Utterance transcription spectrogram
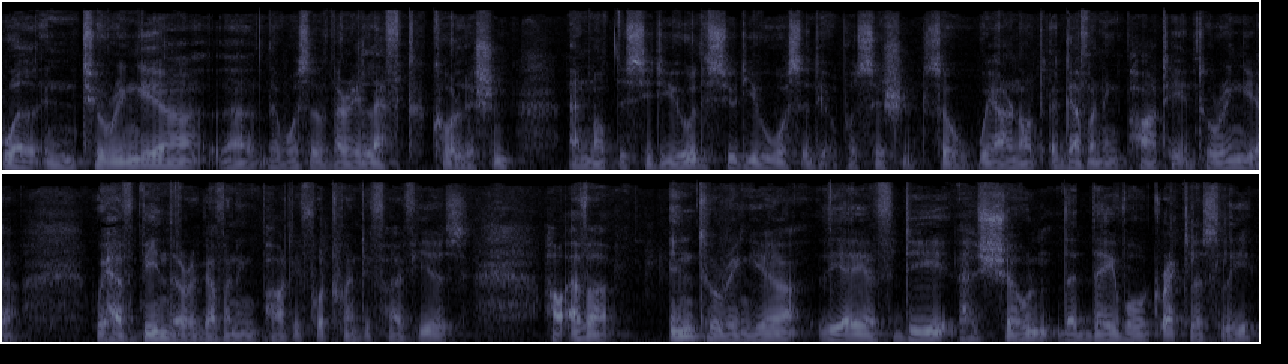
Well, in Thuringia, uh, there was a very left coalition and not the CDU. The CDU was in the opposition. So we are not a governing party in Thuringia. We have been there a governing party for 25 years. However, in Thuringia, the AFD has shown that they vote recklessly.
